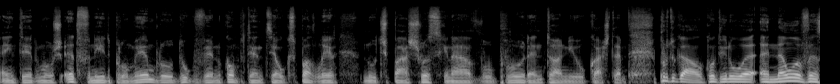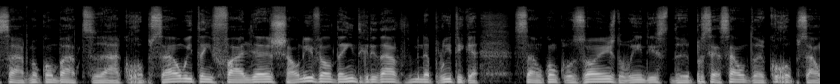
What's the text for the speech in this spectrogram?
em termos a definir pelo membro do Governo competente, é o que se pode ler no despacho assinado por António Costa. Portugal continua a não avançar no combate à corrupção corrupção e tem falhas ao nível da integridade na política. São conclusões do Índice de Percepção da Corrupção.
